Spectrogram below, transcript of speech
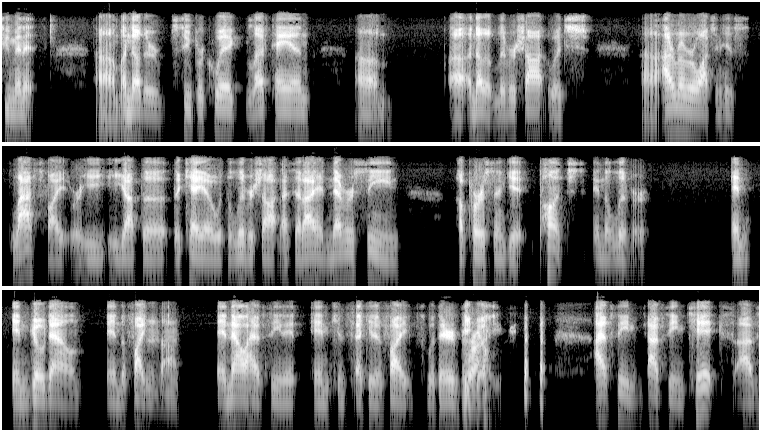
two minutes. Um, another super quick left hand, um, uh, another liver shot, which uh, I remember watching his last fight where he he got the the KO with the liver shot, and I said I had never seen a person get punched in the liver and and go down and the fight mm-hmm. stop. And now I have seen it in consecutive fights with Aaron Pico. Right. I've seen I've seen kicks, I've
